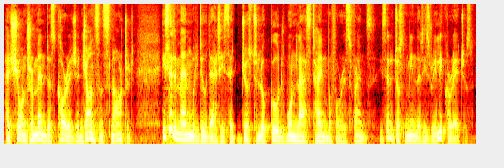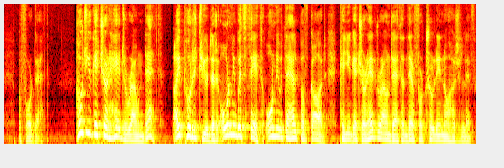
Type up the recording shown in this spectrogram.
had shown tremendous courage, and Johnson snorted. He said a man will do that, he said, just to look good one last time before his friends. He said it doesn't mean that he's really courageous before death. How do you get your head around death? I put it to you that only with faith, only with the help of God, can you get your head around death and therefore truly know how to live.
